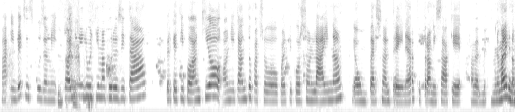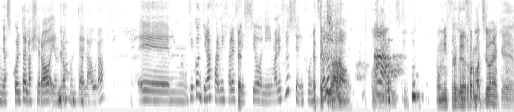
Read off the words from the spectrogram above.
Ma invece scusami, toglimi l'ultima curiosità, perché tipo anch'io ogni tanto faccio qualche corso online e ho un personal trainer che però mi sa che, vabbè, meno male che non mi ascolta, lascerò e andrò con te Laura, ehm, che continua a farmi fare flessioni, ma le flessioni funzionano ah. È un'informazione che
